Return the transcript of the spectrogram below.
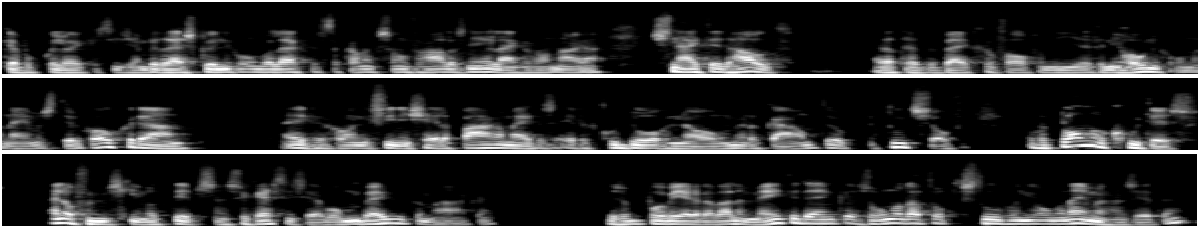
Ik heb ook collega's die zijn bedrijfskundig onderlegd, dus daar kan ik zo'n verhaal eens neerleggen van, nou ja, snijd dit hout. En dat hebben we bij het geval van die, van die honigondernemers natuurlijk ook gedaan even gewoon die financiële parameters even goed doorgenomen met elkaar. Om te, te toetsen of, of het plan ook goed is. En of we misschien wat tips en suggesties hebben om hem beter te maken. Dus we proberen daar wel in mee te denken, zonder dat we op de stoel van die ondernemer gaan zitten.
